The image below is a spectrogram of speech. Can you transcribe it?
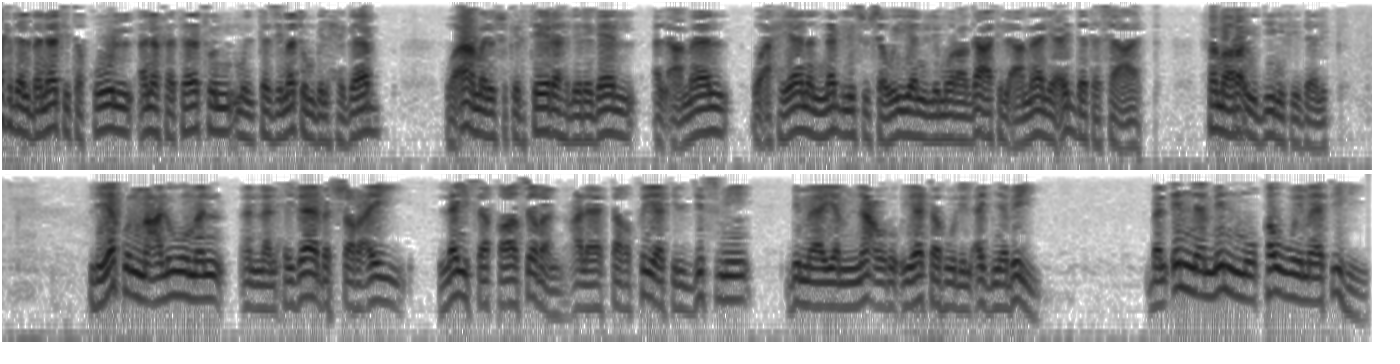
إحدى البنات تقول أنا فتاة ملتزمة بالحجاب وأعمل سكرتيرة لرجال الأعمال وأحيانا نجلس سويا لمراجعة الأعمال عدة ساعات. فما رأي الدين في ذلك؟ ليكن معلوما أن الحجاب الشرعي ليس قاصرا على تغطية الجسم بما يمنع رؤيته للأجنبي. بل إن من مقوماته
